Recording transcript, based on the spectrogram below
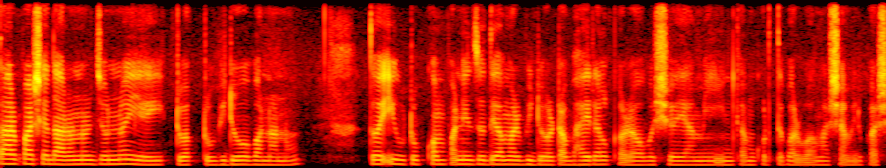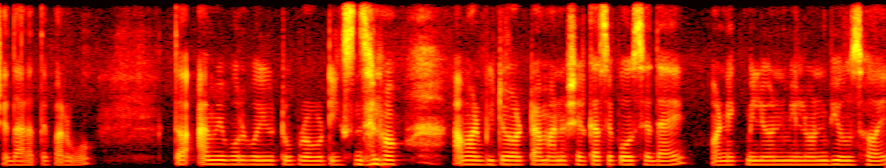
তার পাশে দাঁড়ানোর জন্যই এই একটু একটু ভিডিও বানানো। তো ইউটিউব কোম্পানি যদি আমার ভিডিওটা ভাইরাল করে, অবশ্যই আমি ইনকাম করতে পারব, আমার স্বামীর পাশে দাঁড়াতে পারব। তো আমি বলব ইউটিউব রোবোটিক্স যেন আমার ভিডিওটা মানুষের কাছে পৌঁছে দেয়। অনেক মিলিয়ন মিলিয়ন ভিউজ হয়।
